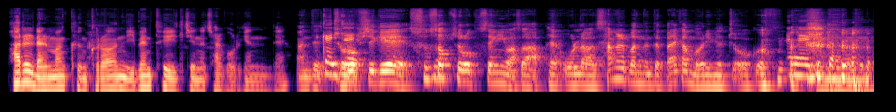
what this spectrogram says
화를 낼 만큼 그런 이벤트일지는 잘 모르겠는데. 아, 근데 그러니까 이제- 졸업식에 수석 네. 졸업생이 와서 앞에 올라가서 상을 받는데 빨간 머리면 조금 네, 그렇죠. 음.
